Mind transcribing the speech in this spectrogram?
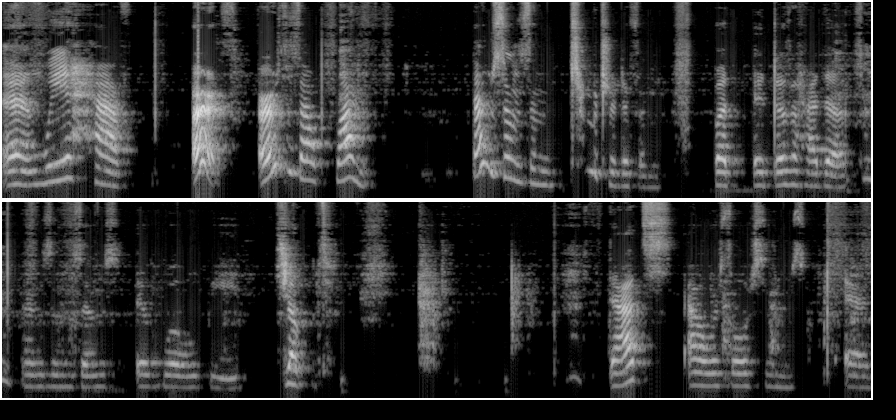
And we have Earth. Earth is our planet. That was some, some temperature difference, but it doesn't have the and since it will be jumped. That's our solar system's and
